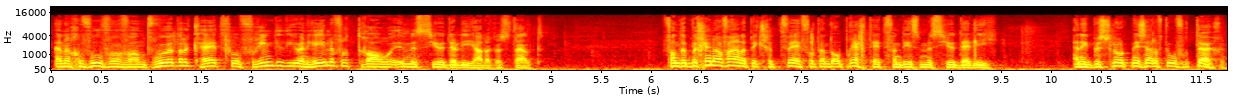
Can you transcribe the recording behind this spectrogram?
en een gevoel van verantwoordelijkheid voor vrienden... die hun hele vertrouwen in monsieur Delis hadden gesteld. Van het begin af aan heb ik getwijfeld aan de oprechtheid van deze monsieur Dely. En ik besloot mijzelf te overtuigen.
